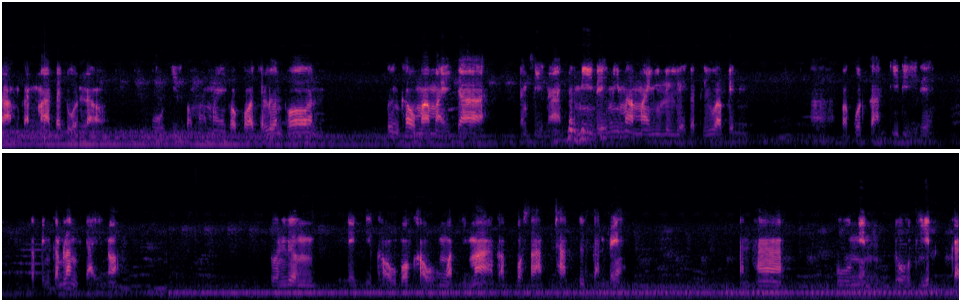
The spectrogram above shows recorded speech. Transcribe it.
ตามกันมาแต่โดนแล้ว ผู้ที่เข้ามาใหม่ก็ขอเจริญพรเพิ่งเข้ามาใหม่จ้าจังสีนะก็มีได้มีมาใหม่อยู่เรื่อยๆก็ถือว่าเป็นอ่าปรากฏการณ์ที่ดีเด้ก็เป็นกำลังใจเนาะส่วนเรื่องเด็กที่เขาบ่เขางวดที่มากับบ่ทราบชัดคือกันเด้ปัญหาปูเน้นตัวผิดก็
